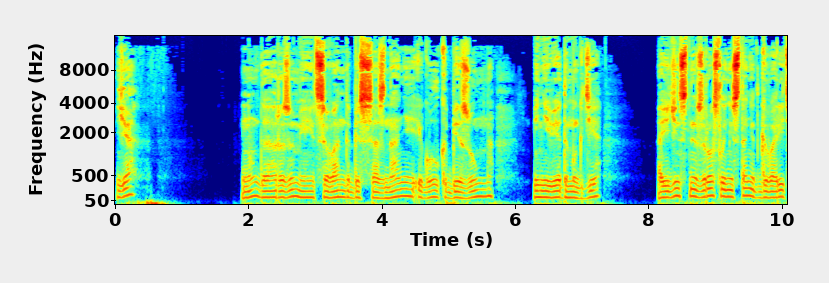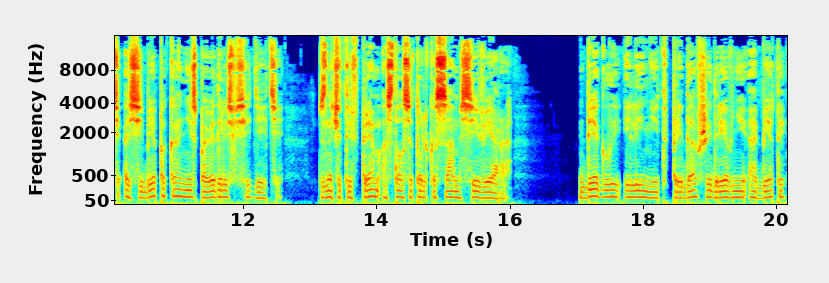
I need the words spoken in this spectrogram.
«Я?» «Ну да, разумеется, Ванда без сознания, иголка безумна и неведомо где...» А единственный взрослый не станет говорить о себе, пока не исповедались все дети. Значит, и впрямь остался только сам Севера. Беглый и ленит, предавший древние обеты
